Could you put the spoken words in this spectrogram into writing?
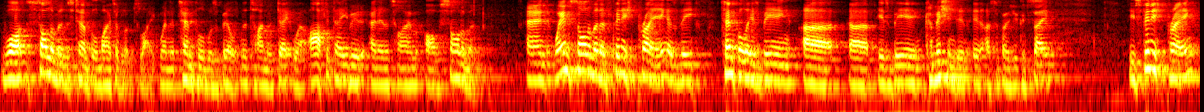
what Solomon's temple might have looked like when the temple was built in the time of David, well, after David and in the time of Solomon. And when Solomon had finished praying, as the temple is being, uh, uh, is being commissioned, in, in, I suppose you could say, he's finished praying,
